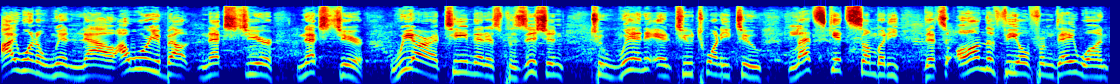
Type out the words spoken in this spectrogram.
I want to win now. I worry about next year. Next year, we are a team that is positioned to win in 222. Let's get somebody that's on the field from day one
